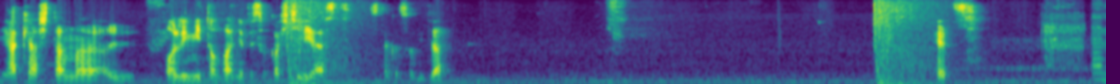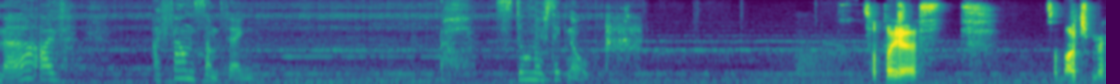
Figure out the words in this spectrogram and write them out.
jakaś tam e, li- olimitowanie wysokości jest, z tego co widzę. Hits. Emma, I've... I found something. Oh, still no signal. Co to jest? Zobaczmy.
